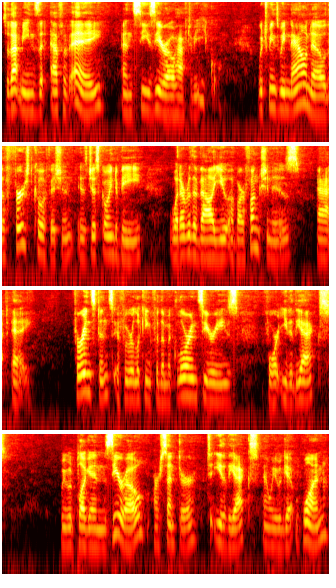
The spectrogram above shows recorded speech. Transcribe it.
So that means that f of a and c0 have to be equal, which means we now know the first coefficient is just going to be whatever the value of our function is at a. For instance, if we were looking for the Maclaurin series for e to the x, we would plug in 0, our center, to e to the x, and we would get 1.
